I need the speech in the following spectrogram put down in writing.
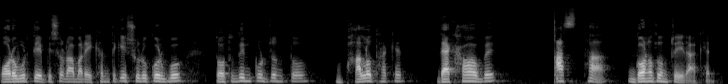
পরবর্তী এপিসোড আবার এখান থেকেই শুরু করব। ততদিন পর্যন্ত ভালো থাকেন, দেখা হবে। আস্থা গণতন্ত্রেই রাখেন।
